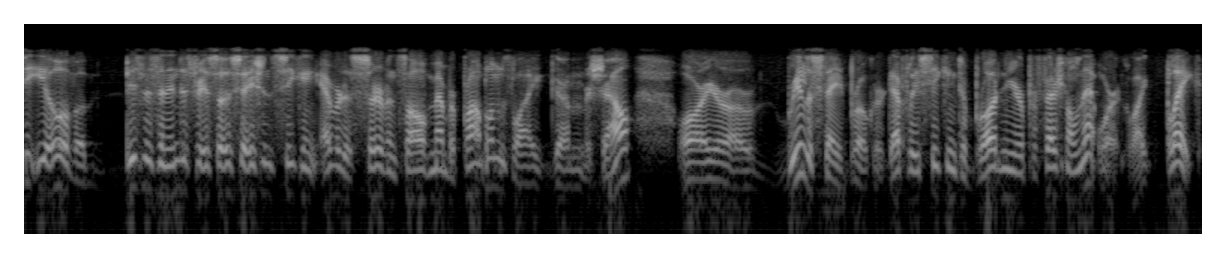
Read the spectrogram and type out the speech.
CEO of a business and industry association seeking ever to serve and solve member problems like um, Michelle, or you're a real estate broker, definitely seeking to broaden your professional network, like Blake,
